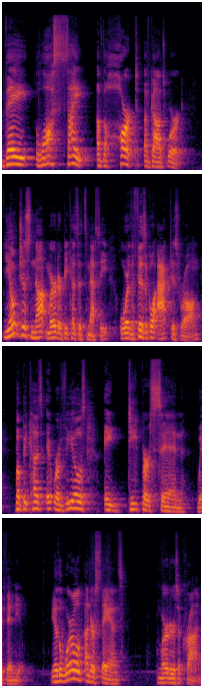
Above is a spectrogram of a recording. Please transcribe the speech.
they lost sight of the heart of God's word. You don't just not murder because it's messy or the physical act is wrong, but because it reveals a deeper sin within you. You know, the world understands murder is a crime.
